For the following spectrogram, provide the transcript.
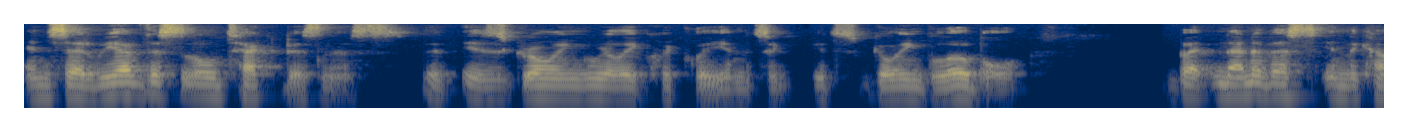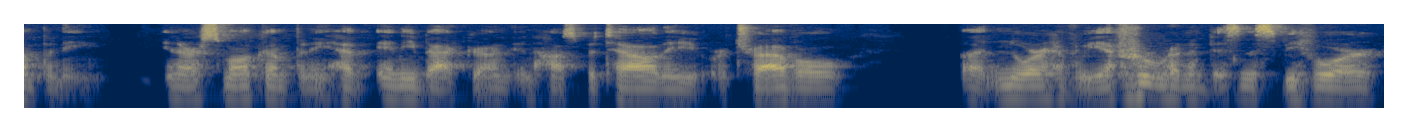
and said, "We have this little tech business that is growing really quickly and it's a, it's going global, but none of us in the company, in our small company, have any background in hospitality or travel, uh, nor have we ever run a business before.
